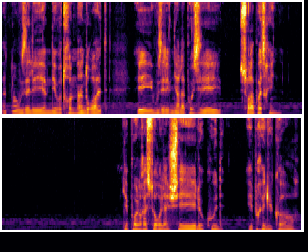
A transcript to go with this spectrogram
Maintenant, vous allez amener votre main droite et vous allez venir la poser sur la poitrine. L'épaule reste relâchée, le coude est près du corps.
